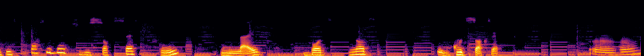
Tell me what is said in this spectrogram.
it is possible to be successful in life, but not a good success. Mm-hmm.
